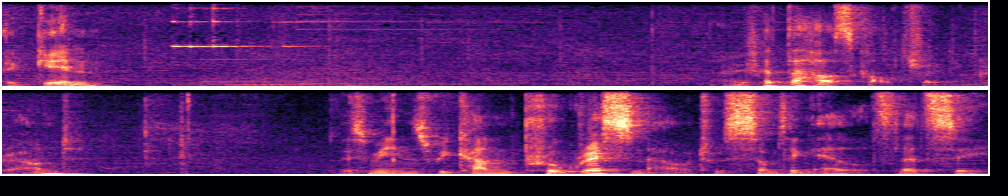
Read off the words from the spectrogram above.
Again, We've got the Housecarl training ground. This means we can progress now to something else. Let's see.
